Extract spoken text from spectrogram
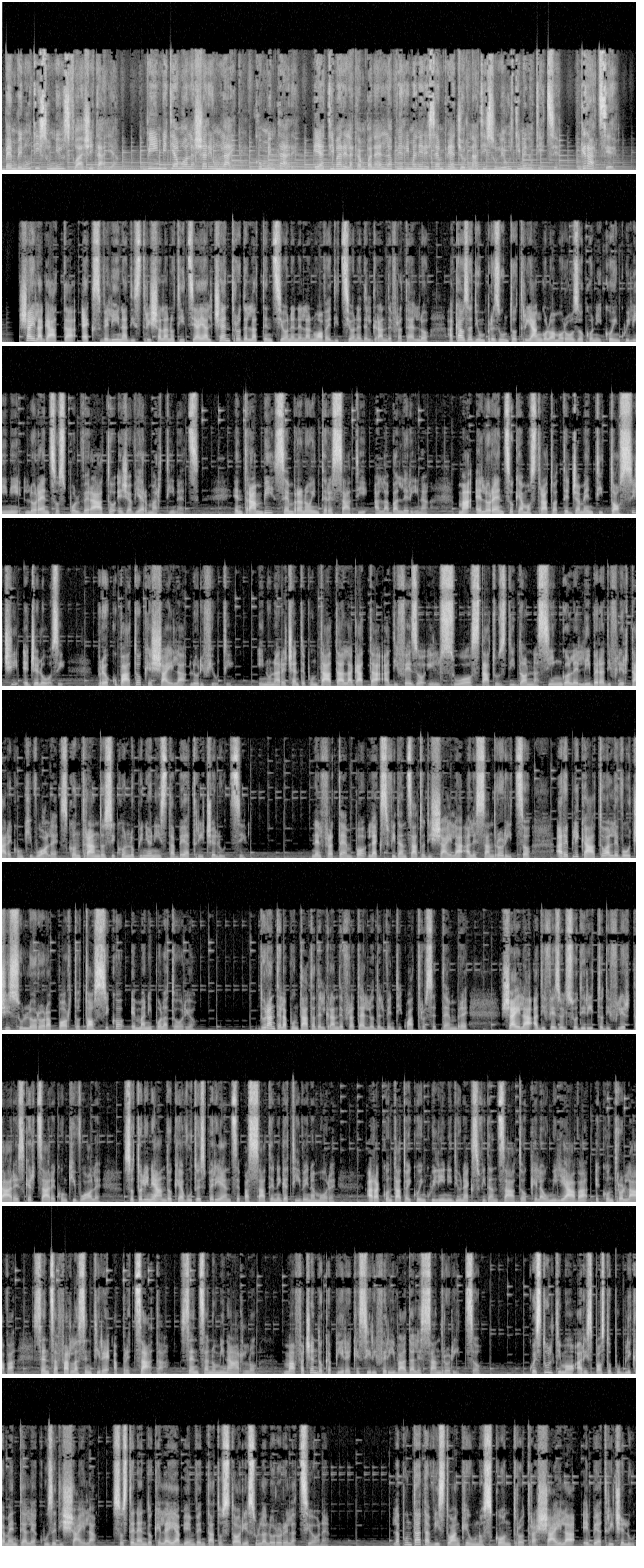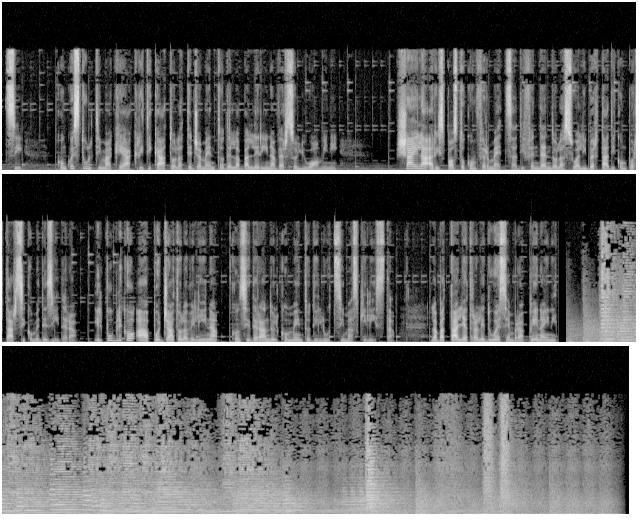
Benvenuti su News Flash Italia. Vi invitiamo a lasciare un like, commentare e attivare la campanella per rimanere sempre aggiornati sulle ultime notizie. Grazie. Shaila Gatta, ex velina di Striscia la Notizia, è al centro dell'attenzione nella nuova edizione del Grande Fratello a causa di un presunto triangolo amoroso con i coinquilini Lorenzo Spolverato e Javier Martinez. Entrambi sembrano interessati alla ballerina, ma è Lorenzo che ha mostrato atteggiamenti tossici e gelosi, preoccupato che Shaila lo rifiuti. In una recente puntata la gatta ha difeso il suo status di donna single e libera di flirtare con chi vuole, scontrandosi con l'opinionista Beatrice Luzzi. Nel frattempo, l'ex fidanzato di Shaila, Alessandro Rizzo, ha replicato alle voci sul loro rapporto tossico e manipolatorio. Durante la puntata del Grande Fratello del 24 settembre, Shaila ha difeso il suo diritto di flirtare e scherzare con chi vuole, sottolineando che ha avuto esperienze passate negative in amore. Ha raccontato ai coinquilini di un ex fidanzato che la umiliava e controllava senza farla sentire apprezzata, senza nominarlo, ma facendo capire che si riferiva ad Alessandro Rizzo. Quest'ultimo ha risposto pubblicamente alle accuse di Shaila, sostenendo che lei abbia inventato storie sulla loro relazione. La puntata ha visto anche uno scontro tra Shaila e Beatrice Luzzi, con quest'ultima che ha criticato l'atteggiamento della ballerina verso gli uomini. Shaila ha risposto con fermezza, difendendo la sua libertà di comportarsi come desidera. Il pubblico ha appoggiato la velina, considerando il commento di Luzzi maschilista. La battaglia tra le due sembra appena iniziata.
